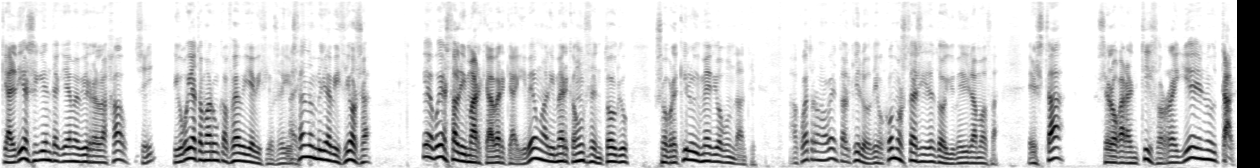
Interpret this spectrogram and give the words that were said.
que al día siguiente que ya me vi relajado, Sí. Digo, voy a tomar un café a Villaviciosa. Y Ahí estando en Villaviciosa, voy hasta Limarca a ver qué hay. Y veo un Alimerca, un centollo, sobre kilo y medio abundante. A 4,90 al kilo. Digo, ¿cómo está ese centollo? Y me di la moza. Está, se lo garantizo, relleno y tal.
